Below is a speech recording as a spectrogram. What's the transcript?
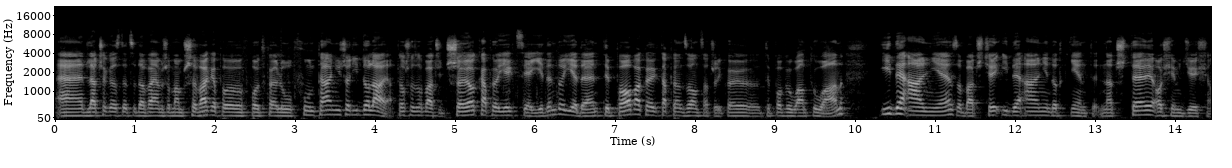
e, dlaczego zdecydowałem, że mam przewagę po, w portfelu funta niżeli dolara. Proszę zobaczyć, szeroka projekcja 1 do 1, typowa korekta pędząca, czyli typowy one to one. Idealnie, zobaczcie, idealnie dotknięty na 4,80.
